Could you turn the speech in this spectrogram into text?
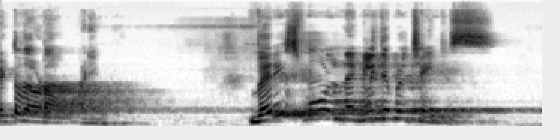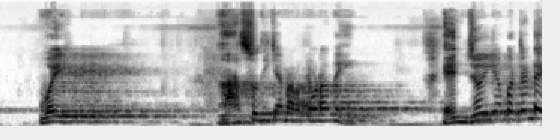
എട്ട് തവണ അടികൂടും very small negligible changes why ആസ്വദിക്കാൻ അറിഞ്ഞൂടാന്നേ എൻജോയ് ചെയ്യാൻ പറ്റണ്ടേ?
